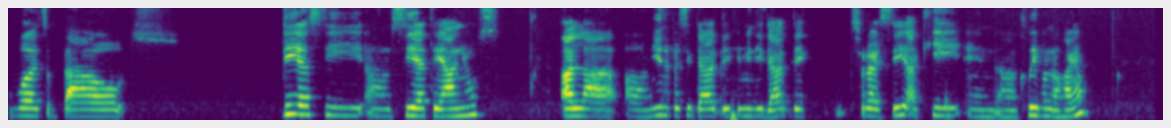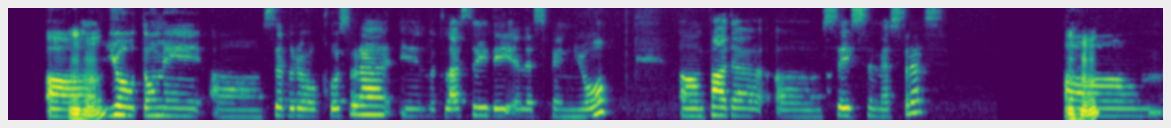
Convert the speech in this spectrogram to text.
was about 10 y um, siete años a la um, Universidad de Comunidad de Tracy aquí en uh, Cleveland, Ohio. Uh. Yo tomé uh, several cosas en la clase de el español um, para uh, seis semestres. Um,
